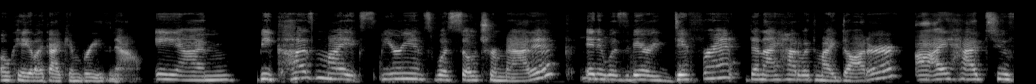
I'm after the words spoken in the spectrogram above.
okay, like I can breathe now. And because my experience was so traumatic and it mm-hmm. was very different than I had with my daughter, I had to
